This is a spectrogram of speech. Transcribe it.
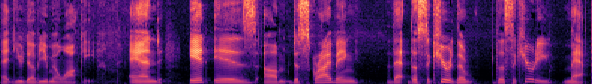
at UW Milwaukee, and it is um, describing that the secure the the security map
